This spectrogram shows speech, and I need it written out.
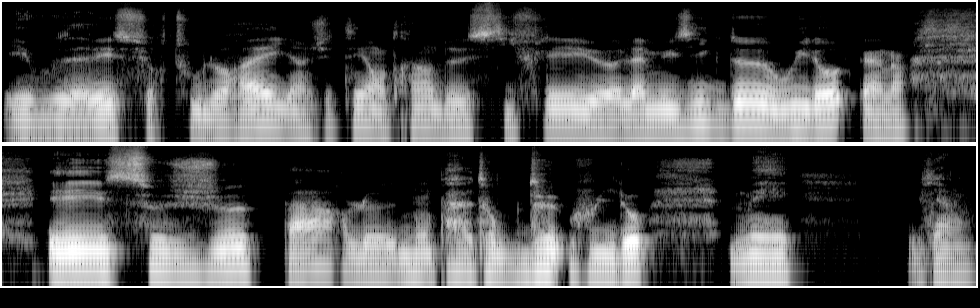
et vous avez surtout l'oreille, hein, j'étais en train de siffler euh, la musique de Willow. Et ce jeu parle, non pas donc de Willow, mais eh bien,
